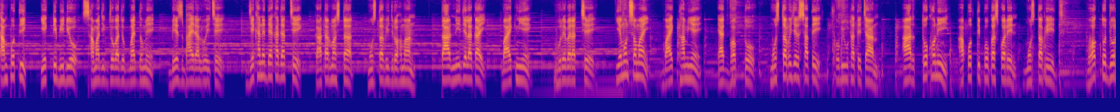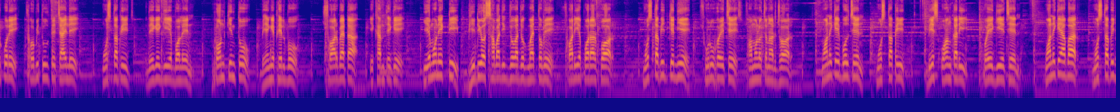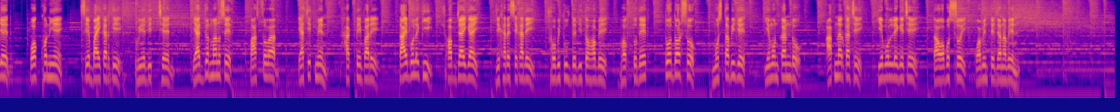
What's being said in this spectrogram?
সাম্প্রতিক একটি ভিডিও সামাজিক যোগাযোগ মাধ্যমে বেশ ভাইরাল হয়েছে, যেখানে দেখা যাচ্ছে কাটার মাস্টার মোস্তাফিজ রহমান তার নিজ এলাকায় বাইক নিয়ে ঘুরে বেড়াচ্ছে। এমন সময় বাইক থামিয়ে এক ভক্ত মোস্তাফিজের সাথে ছবি উঠাতে চান আর তখনই আপত্তি প্রকাশ করেন মোস্তাফিজ। ভক্ত জোর করে ছবি তুলতে চাইলে মোস্তাফিজ রেগে গিয়ে বলেন, ফোন কিন্তু ভেঙে ফেলব। সর বেটা, এখান থেকে। এমন একটি ভিডিও সামাজিক যোগাযোগ মাধ্যমে ছড়িয়ে পড়ার পর মোস্তাফিজকে নিয়ে শুরু হয়েছে সমালোচনার ঝড়। অনেকেই বলছেন, মোস্তাফিজ বেশ অহংকারী হয়ে গিয়েছেন। অনেকে আবার মোস্তাফিজের পক্ষ নিয়ে সে বাইকারকে ধুয়ে দিচ্ছেন। একজন মানুষের পাঁচ চলান অ্যাচিভমেন্ট থাকতেই পারে। তাই বলে কি, সব জায়গায়, যেখানে সেখানেই ছবি তুলতে দিতে হবে ভক্তদের। তো দর্শক, মোস্তাফিজের এমন কাণ্ড, আপনার কাছে কেমন লেগেছে তা অবশ্যই কমেন্টে জানাবেন।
